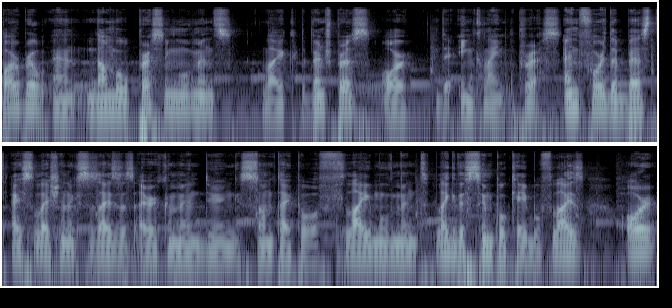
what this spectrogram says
barbell and dumbbell pressing movements, like the bench press or the incline press. And for the best isolation exercises, I recommend doing some type of a fly movement like the simple cable flies or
